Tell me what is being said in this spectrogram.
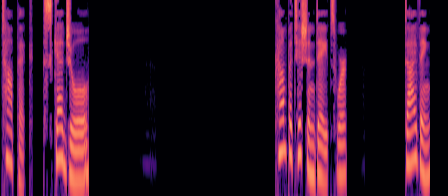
Topic. Schedule Competition dates were Diving,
